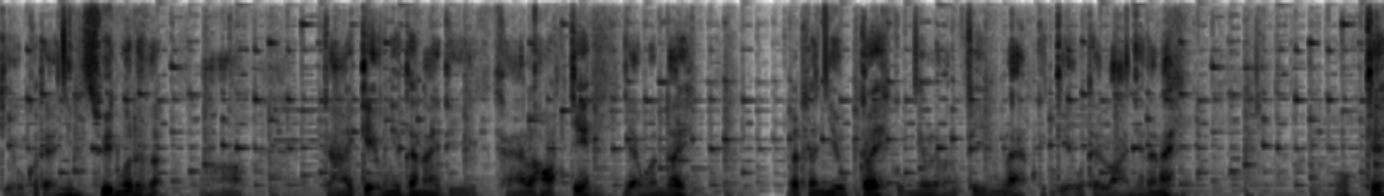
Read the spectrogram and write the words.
kiểu có thể nhìn xuyên qua được đó. đó. Cái kiểu như thế này thì khá là hot trend dạo gần đây. Rất là nhiều cây cũng như là bàn phím làm cái kiểu thể loại như thế này. Ok,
